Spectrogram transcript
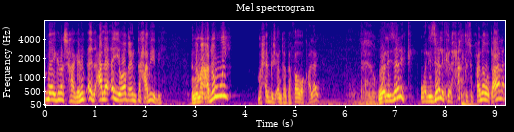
ما يجراش حاجة. نبقى على أي وضع أنت حبيبي. إنما عدوي ما أحبش أن تتفوق علي. ولذلك ولذلك الحق سبحانه وتعالى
